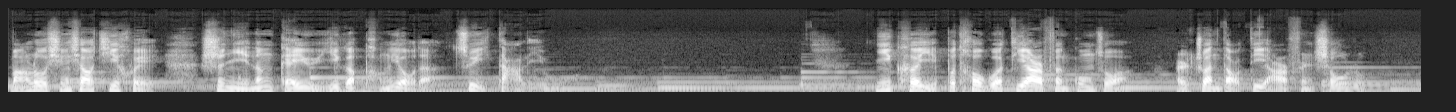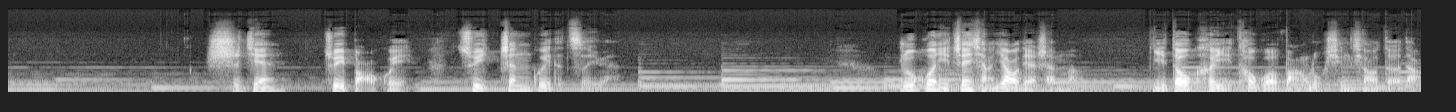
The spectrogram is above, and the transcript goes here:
网络行销机会是你能给予一个朋友的最大礼物。你可以不透过第二份工作而赚到第二份收入。时间最宝贵、最珍贵的资源。如果你真想要点什么，你都可以透过网络行销得到。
